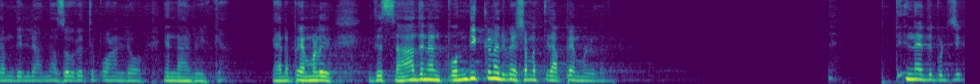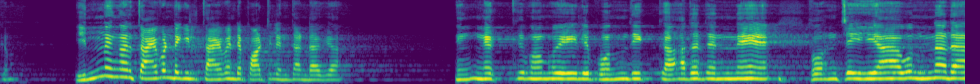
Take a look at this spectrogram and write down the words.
ലംതില്ല എന്ന സുഖത്ത് പോകണമല്ലോ എന്നാലോചിക്കുക കാരണം നമ്മൾ ഇത് സാധനം പൊന്തിക്കണ ഒരു വിഷമത്തിൽ അപ്പം നമ്മളുള്ളത്. എന്നാ ഇത് പിടിച്ചിരിക്കണം? ഇന്നിങ്ങനെ താഴ്വുണ്ടെങ്കിൽ താഴ്വന്റെ പാട്ടിൽ എന്താ ഉണ്ടാകുക? നിങ്ങൾക്ക് മൊബൈൽ പൊന്തിക്കാതെ തന്നെ ഫോൺ ചെയ്യാവുന്നതാ.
